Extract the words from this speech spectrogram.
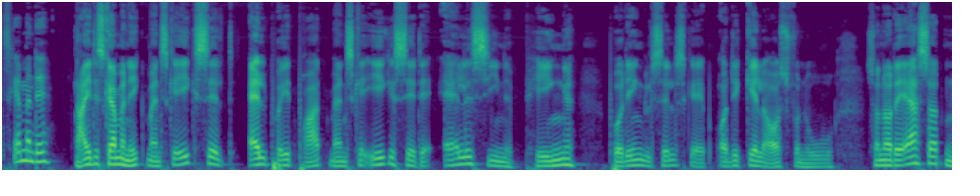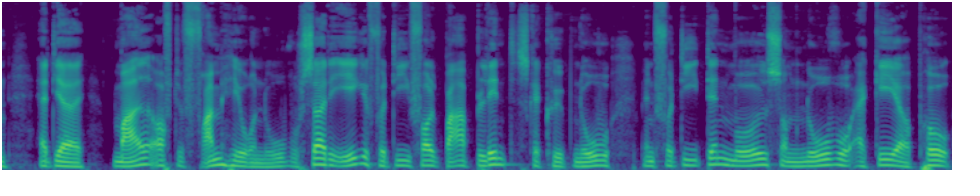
skal man det? Nej, det skal man ikke. Man skal ikke sætte alt på et bræt. Man skal ikke sætte alle sine penge på et enkelt selskab, og det gælder også for Novo. Så når det er sådan, at jeg meget ofte fremhæver Novo, så er det ikke fordi folk bare blindt skal købe Novo, men fordi den måde, som Novo agerer på,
